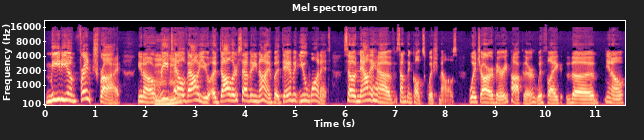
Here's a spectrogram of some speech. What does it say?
medium French fry. You know, mm-hmm. retail value a dollar seventy nine, but damn it, you want it. So now they have something called Squishmallows, which are very popular with like the you know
